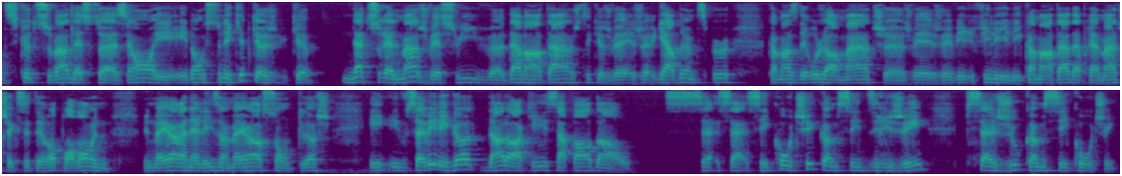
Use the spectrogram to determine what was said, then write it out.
discute souvent de la situation. Et, donc, c'est une équipe que, naturellement, je vais suivre euh, davantage, tu sais, que je vais, je vais regarder un petit peu comment se déroule leur match, euh, je vais, je vais vérifier les, commentaires d'après-match, etc., pour avoir une, une, meilleure analyse, un meilleur son de cloche. Et, vous savez, les gars, dans le hockey, ça part d'en haut. C'est coaché comme c'est dirigé, puis ça joue comme c'est coaché.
